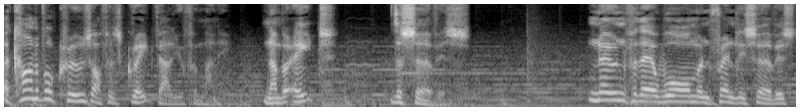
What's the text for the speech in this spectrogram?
a Carnival Cruise offers great value for money. Number 8. The service. Known for their warm and friendly service,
